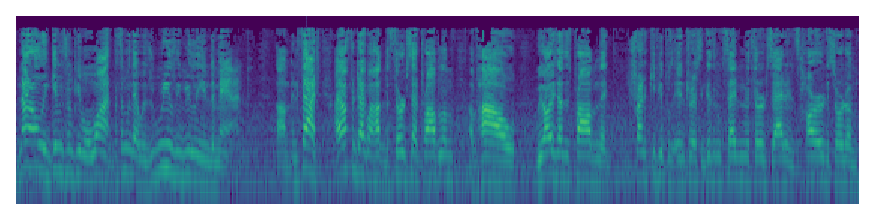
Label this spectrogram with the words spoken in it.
not only giving some people want, but something that was really, really in demand. Um, in fact, I often talk about how the third set problem of how we always have this problem that trying to keep people's interest and get them excited in the third set, and it's hard to sort of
